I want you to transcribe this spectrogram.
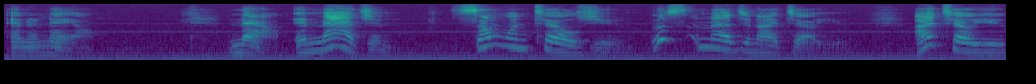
and a nail. Now, imagine someone tells you, let's imagine I tell you, I tell you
